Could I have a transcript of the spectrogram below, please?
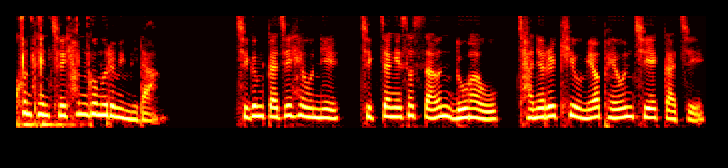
콘텐츠 현금 흐름입니다. 지금까지 해온 일, 직장에서 쌓은 노하우, 자녀를 키우며 배운 지혜까지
